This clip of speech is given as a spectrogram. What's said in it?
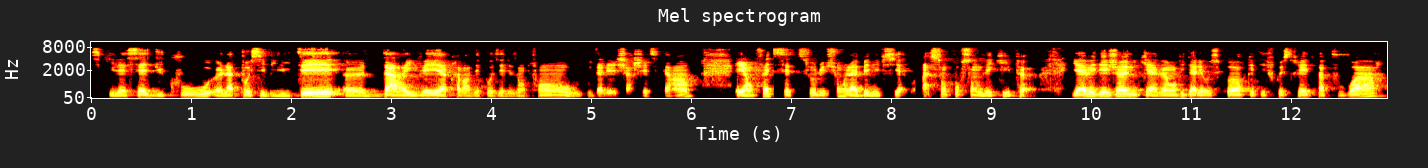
ce qui laissait du coup euh, la possibilité euh, d'arriver après avoir déposé les enfants ou, d'aller les chercher, etc. Et en fait, cette solution, elle a bénéficié à 100% de l'équipe. Il y avait des jeunes qui avaient envie d'aller au sport, qui étaient frustrés de ne pas pouvoir.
